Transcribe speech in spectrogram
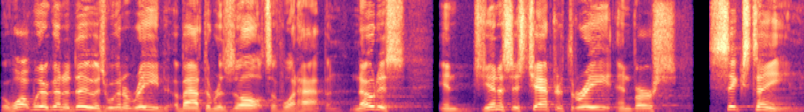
but what we're going to do is we're going to read about the results of what happened. Notice in Genesis chapter 3 and verse 16.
